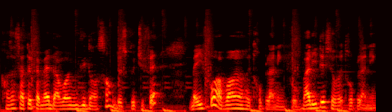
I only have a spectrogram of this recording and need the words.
Comme ça, ça te permet d'avoir une vue d'ensemble de ce que tu fais. Mais il faut avoir un rétro-planning. Il faut valider ce rétro-planning.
